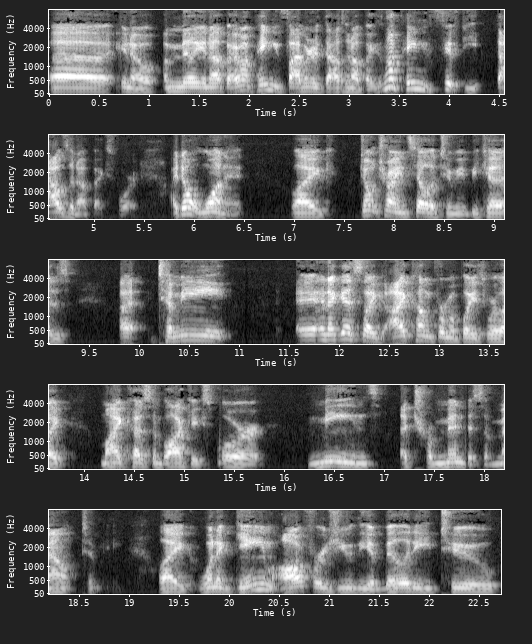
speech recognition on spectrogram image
uh, you know, a million up. I'm not paying you five hundred thousand UpX. I'm not paying you fifty thousand UpX for it. I don't want it. Like, don't try and sell it to me because, uh, to me, and I guess like I come from a place where like my custom block explorer means a tremendous amount to me. Like when a game offers you the ability to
